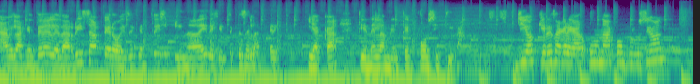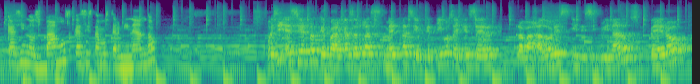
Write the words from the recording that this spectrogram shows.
a la gente le, da risa, pero es de gente disciplinada y de gente que se la cree. Y acá tiene la mente positiva. Gio, ¿quieres agregar una conclusión? Casi nos vamos, casi estamos terminando. Pues sí, es cierto que para alcanzar las metas y objetivos hay que ser trabajadores y disciplinados, pero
